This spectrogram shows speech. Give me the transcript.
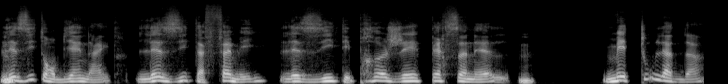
mmh. laisse-y ton bien-être, laisse-y ta famille, laisse-y tes projets personnels. Mmh. Mets tout là-dedans.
